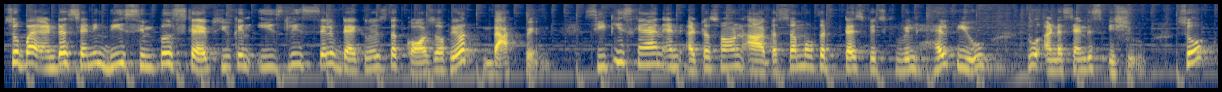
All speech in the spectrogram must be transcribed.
So by understanding these simple steps, you can easily self-diagnose the cause of your back pain. CT scan and ultrasound are the some of the tests which will help you to understand this issue. So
